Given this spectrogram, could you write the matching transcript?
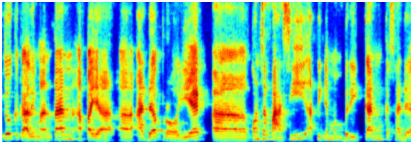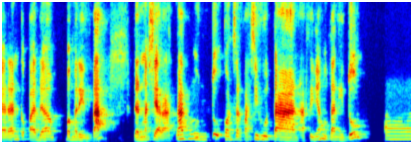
itu ke Kalimantan apa ya eh, ada proyek eh, konservasi artinya memberikan kesadaran kepada pemerintah dan masyarakat Mhm. untuk konservasi hutan. Artinya hutan itu ah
